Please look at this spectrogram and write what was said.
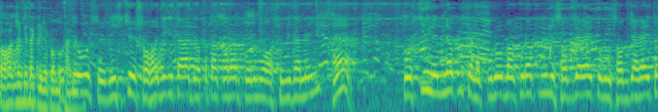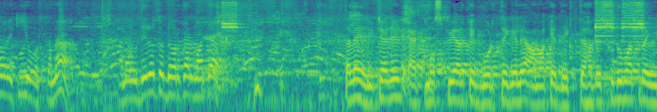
সহযোগিতা কীরকম থাকবে? অবশ্যই নিশ্চয়ই সহযোগিতা যতটা করার করব অসুবিধা নেই হ্যাঁ? পশ্চিম মেদিনীপুর কেন? পূর্ব বাঁকুড়া পুরুলিয়া সব জায়গায় করুন সব জায়গায় তো একই অবস্থা না? মানে ওদেরও তো দরকার বাঁচা তাহলে রিটায়ার্ডের অ্যাটমসফিয়ারকে গড়তে গেলে আমাকে দেখতে হবে। শুধুমাত্র এই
